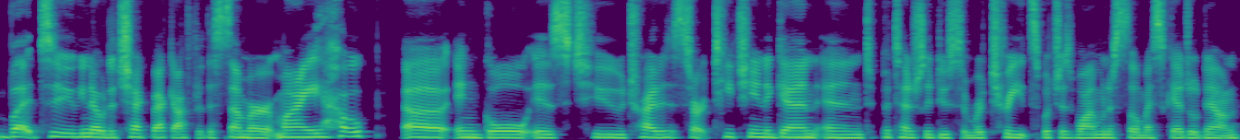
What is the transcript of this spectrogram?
but to you know to check back after the summer, my hope uh, and goal is to try to start teaching again and to potentially do some retreats, which is why I'm going to slow my schedule down.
